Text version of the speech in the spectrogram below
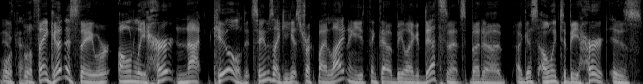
Well, kinda- well, thank goodness they were only hurt and not killed. It seems like you get struck by lightning, you'd think that would be like a death sentence, but uh, I guess only to be hurt is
